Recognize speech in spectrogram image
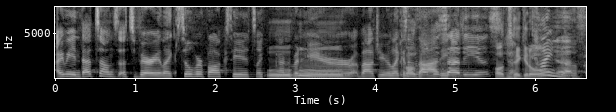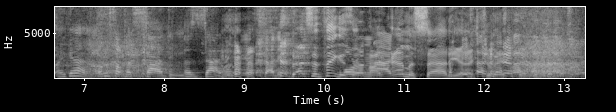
I mean, that sounds, that's very like silver foxy. It's like kind of an mm-hmm. air about you, like a Is a zaddy. zaddy is? I'll take it all. Kind of, I guess. What is that, a Zaddy. A zaddy. A zaddy. That's the thing is Or that I am a Zaddy actually.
